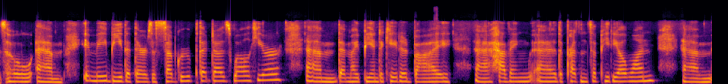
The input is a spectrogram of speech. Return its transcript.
So um, it may be that there's a subgroup that does well here um, that might be indicated by uh, having uh, the presence of PDL1, um,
